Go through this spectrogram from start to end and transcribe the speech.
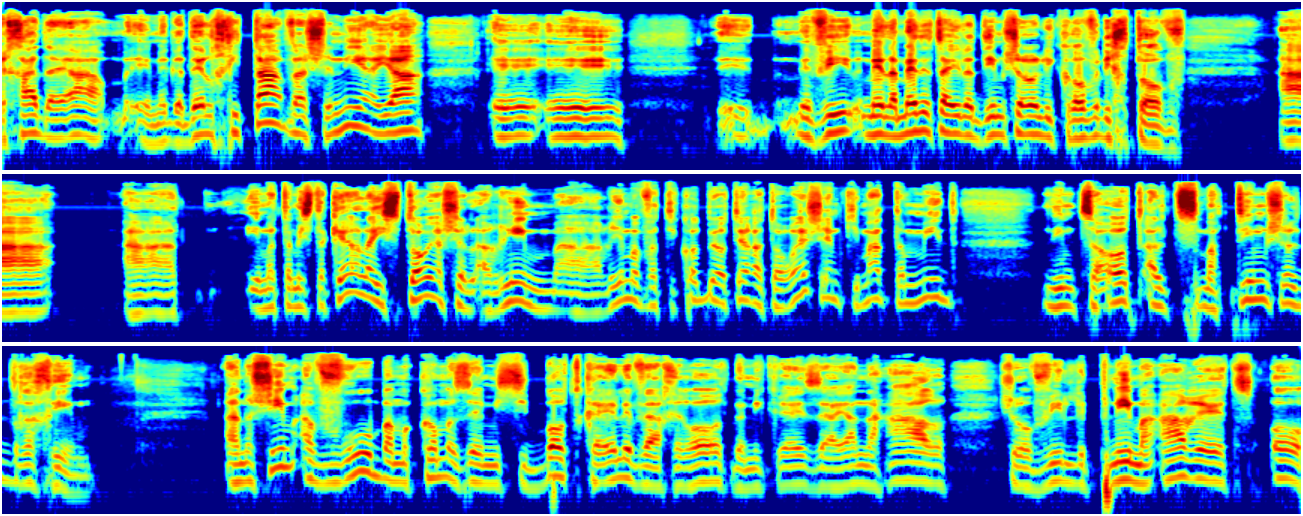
אחד היה אה, מגדל חיטה והשני היה אה, מביא, מלמד את הילדים שלו לקרוא ולכתוב. אם אתה מסתכל על ההיסטוריה של ערים, הערים הוותיקות ביותר, אתה רואה שהן כמעט תמיד נמצאות על צמתים של דרכים. אנשים עברו במקום הזה מסיבות כאלה ואחרות, במקרה זה היה נהר שהוביל לפנים הארץ, או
